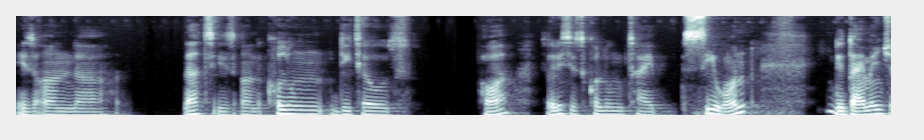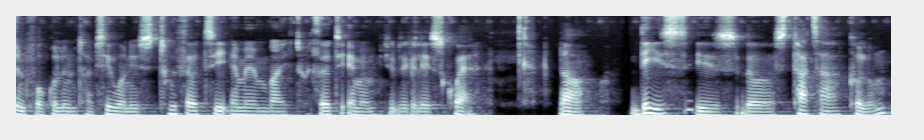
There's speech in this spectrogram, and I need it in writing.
is on uh, that is on the column details part. So this is column type C1. The dimension for column type C1 is 230 mm by 230 mm, which is basically a square. Now, this is the starter column.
